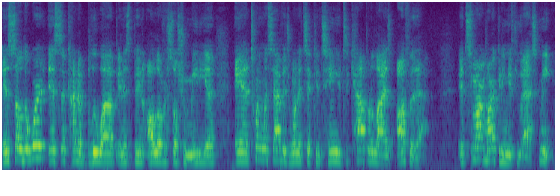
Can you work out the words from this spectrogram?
And so the word Issa kind of blew up and it's been all over social media. And 21 Savage wanted to continue to capitalize off of that. It's smart marketing if you ask me.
